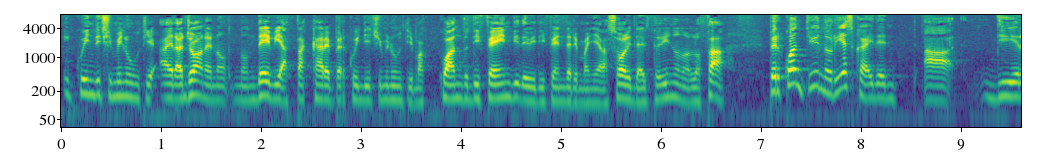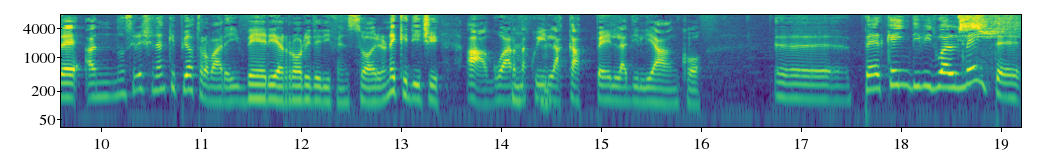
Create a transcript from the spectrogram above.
in 15 minuti hai ragione, no, non devi attaccare per 15 minuti, ma quando difendi devi difendere in maniera solida. Il Torino non lo fa. Per quanto io non riesco a, ident- a dire, a, non si riesce neanche più a trovare i veri errori dei difensori. Non è che dici, ah, guarda qui la cappella di Lianco. Eh, perché individualmente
